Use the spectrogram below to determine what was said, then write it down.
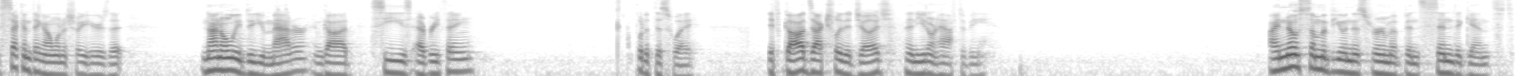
The second thing I want to show you here is that not only do you matter and God sees everything, I'll put it this way if God's actually the judge, then you don't have to be. I know some of you in this room have been sinned against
